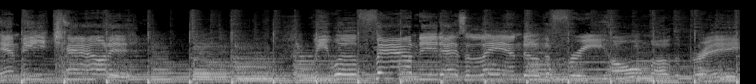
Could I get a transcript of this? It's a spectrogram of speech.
and be counted. We were founded as a land of the free, home of the brave.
